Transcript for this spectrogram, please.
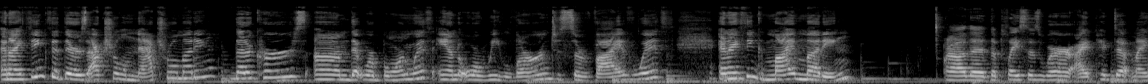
And I think that there's actual natural mudding that occurs um, that we're born with and or we learn to survive with. And I think my mudding uh, the the places where I picked up my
